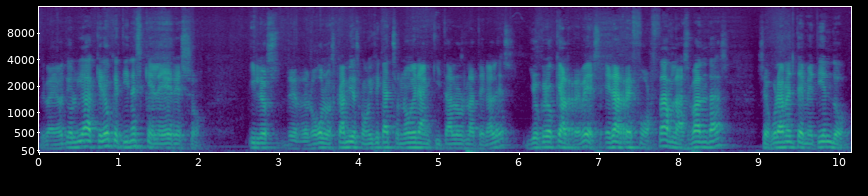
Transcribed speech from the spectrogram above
el Valladolid te obliga, creo que tienes que leer eso. Y los, desde luego los cambios, como dice Cacho, no eran quitar los laterales. Yo creo que al revés, era reforzar las bandas, seguramente metiendo,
